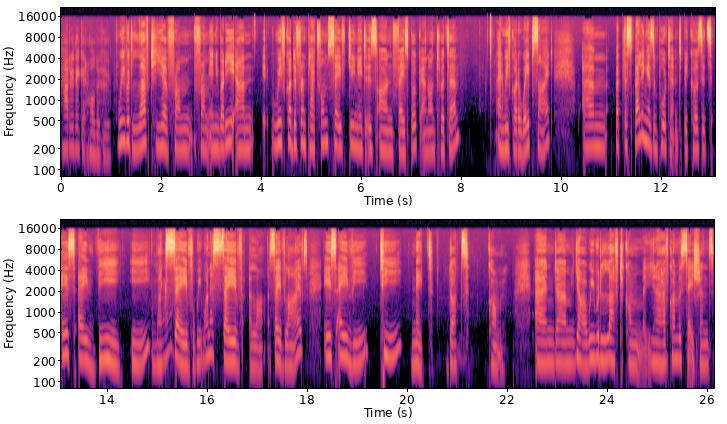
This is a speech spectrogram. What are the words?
How do they get hold of you? We would love to hear from from anybody. Um, we've got different platforms. SaveTNet is on Facebook and on Twitter, and we've got a website. Um, but the spelling is important because it's S A V E, mm-hmm. like save. We want to save a li- save lives. S A V T net dot com. And um, yeah, we would love to come, you know, have conversations,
